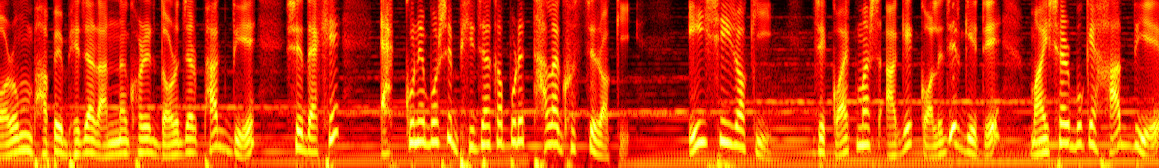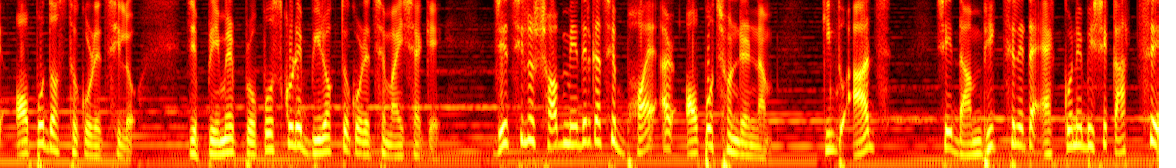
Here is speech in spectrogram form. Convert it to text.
গরম ভাপে ভেজা রান্নাঘরের দরজার ফাঁক দিয়ে সে দেখে এক কোণে বসে ভিজা কাপড়ে থালা ঘষছে রকি। এই সেই রকি যে কয়েক মাস আগে কলেজের গেটে মাইশার বুকে হাত দিয়ে অপদস্থ করেছিল, যে প্রেমের প্রপোজ করে বিরক্ত করেছে মাইশাকে। যে ছিল সব মেয়েদের কাছে ভয় আর অপছন্দের নাম। কিন্তু আজ সেই দাম্ভিক ছেলেটা এক কোণে বেশে কাঁদছে,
